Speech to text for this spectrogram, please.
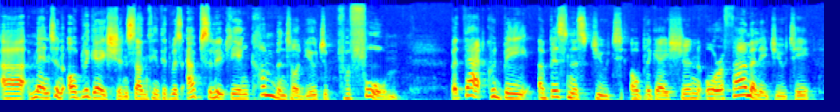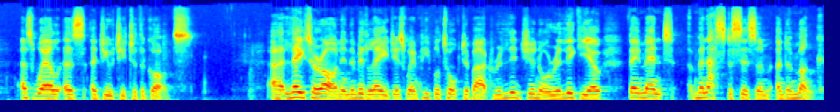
uh, meant an obligation, something that was absolutely incumbent on you to perform. But that could be a business duty obligation or a family duty, as well as a duty to the gods. Uh, later on, in the Middle Ages, when people talked about religion or religio, they meant monasticism and a monk.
